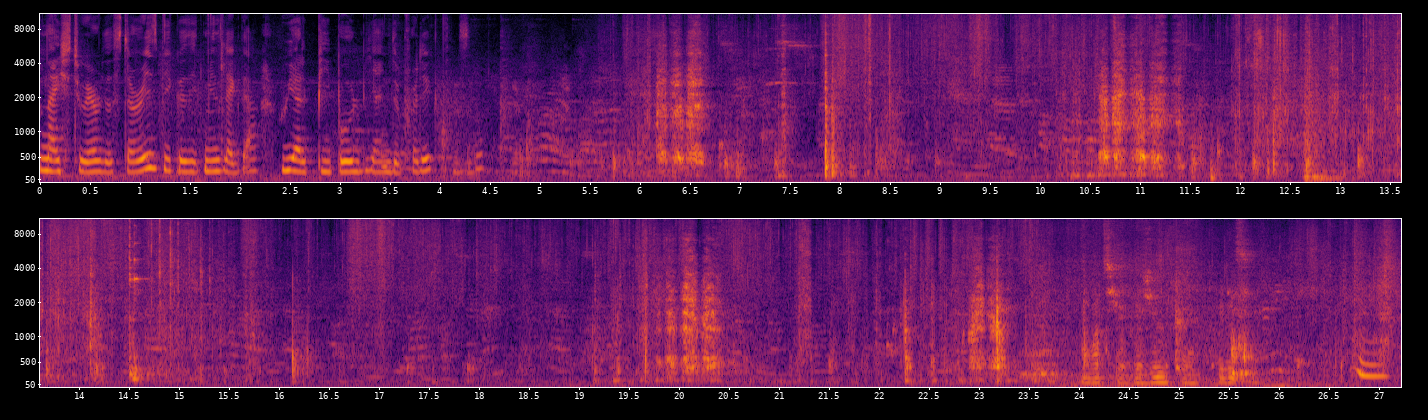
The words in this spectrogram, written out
nice to hear the stories because it means like there are real people behind the product. So. What's your vision for Elysia? Mm.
